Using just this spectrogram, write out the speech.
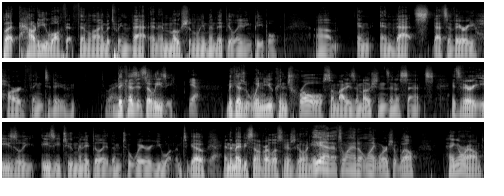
But how do you walk that thin line between that and emotionally manipulating people? Um, and and that's that's a very hard thing to do, right. because it's so easy. Yeah because when you control somebody's emotions in a sense it's very easily easy to manipulate them to where you want them to go. Yeah. and there may be some of our listeners going yeah that's why i don't like worship. Well hang around.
